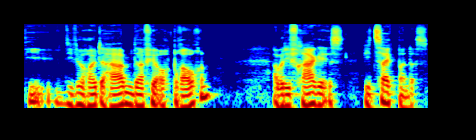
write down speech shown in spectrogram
die, die wir heute haben, dafür auch brauchen. Aber die Frage ist, wie zeigt man das?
